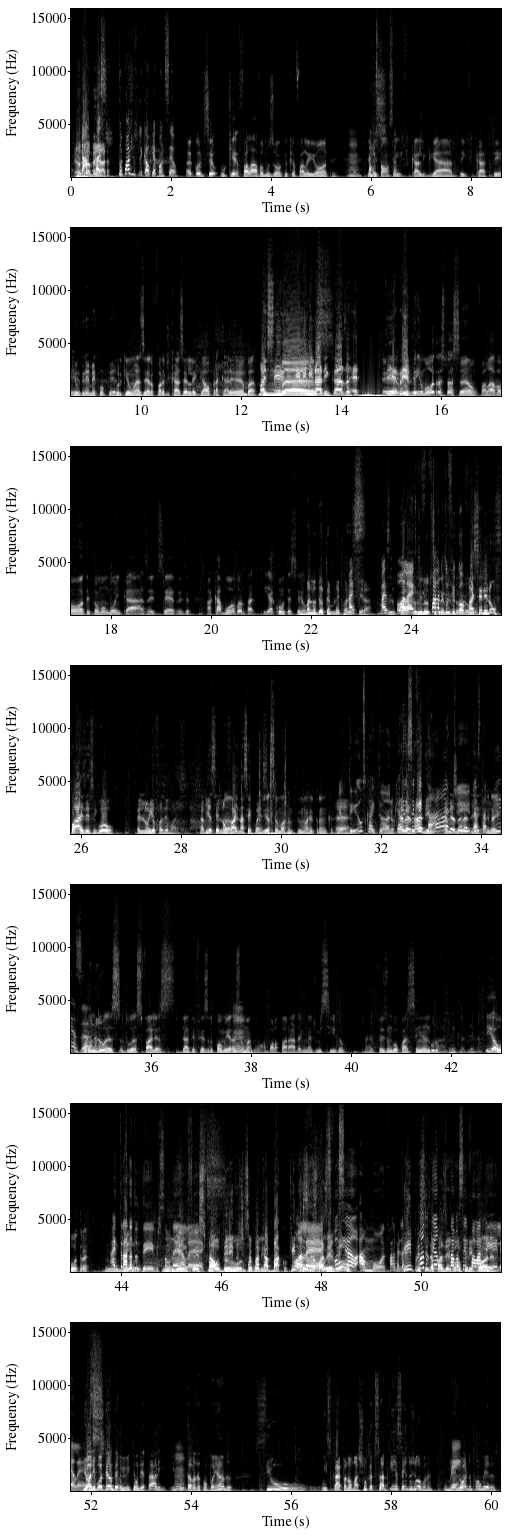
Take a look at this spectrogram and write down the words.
Eu Tá, também mas acho. tu pode explicar o que aconteceu? Aconteceu o que falávamos ontem, o que eu falei ontem. Hum, da responsa. Tem que ficar ligado, tem que ficar atento. Que o Grêmio é copeiro. Porque 1x0 fora de casa é legal pra caramba. Mas ser eliminado em casa é, É, terrível. E tem uma outra situação. Falava ontem, toma um gol em casa, etc, etc. Acabou a vantagem. E aconteceu. Mas não deu tempo nem pra Mas, respirar. mas Em ô quatro Alex, minutos fala o que tu ficou... Mas se ele não faz esse gol, ele não ia fazer mais. Sabia? Se ele não, Não. faz na sequência. Ia ser uma, uma retranca. Meu É. Deus, Caetano, que É verdade, agressividade é verdade. desta mesa. Foram Não. duas, duas falhas da defesa do Palmeiras. Hum. Uma, uma bola parada, inadmissível. Né? Fez um gol quase sem ângulo. Ah, brincadeira. E a outra. A entrada do Davidson, né, ninguém Alex? fez o falta no Davidson foi pra acabar com quem Ô, precisa Alex, fazer você gol. é amor, fala a verdade. Quem Quanto precisa tempo fazer gol, sem Felipe? falar Olha, dele, Alex? E olha, e vou ter um, tem um detalhe, e Hum. tu estavas acompanhando, se o, o Scarpa não machuca, tu sabe quem ia sair do jogo, né? O melhor do Palmeiras.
